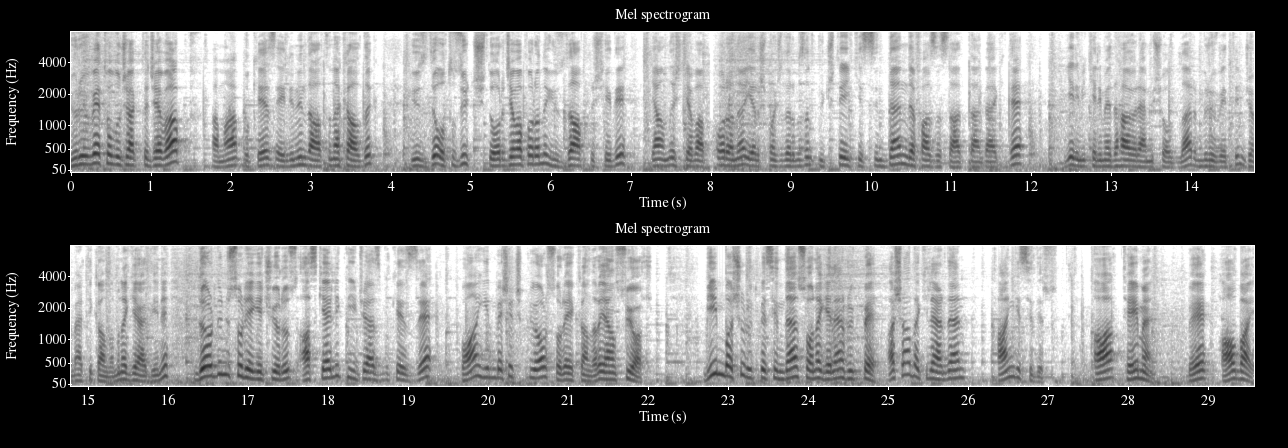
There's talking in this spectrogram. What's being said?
Mürüvvet olacaktı cevap ama bu kez 50'nin de altına kaldık. %33 doğru cevap oranı, %67 yanlış cevap oranı. Yarışmacılarımızın 3'te ikisinden de fazlası hatta belki de yeni bir kelime daha öğrenmiş oldular. Mürüvvetin cömertlik anlamına geldiğini. Dördüncü soruya geçiyoruz. Askerlik diyeceğiz bu kez de. Puan 25'e çıkıyor, soru ekranlara yansıyor. Binbaşı rütbesinden sonra gelen rütbe aşağıdakilerden hangisidir? A. Teğmen B. Albay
